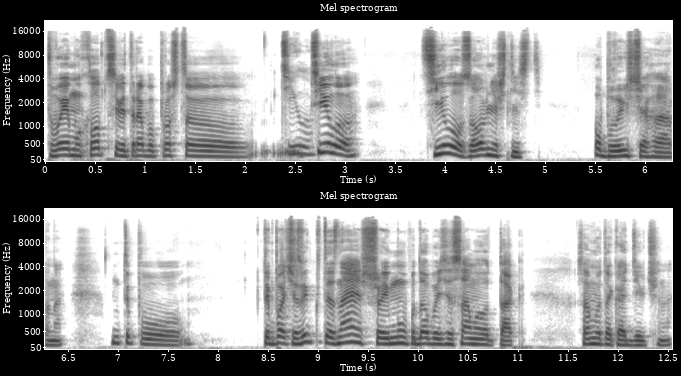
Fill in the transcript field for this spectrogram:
твоєму хлопцеві треба просто тіло, тіло, тіло зовнішність, обличчя гарне. Ну, типу, ти бачиш, звідки ти знаєш, що йому подобається саме от так. Саме така дівчина,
